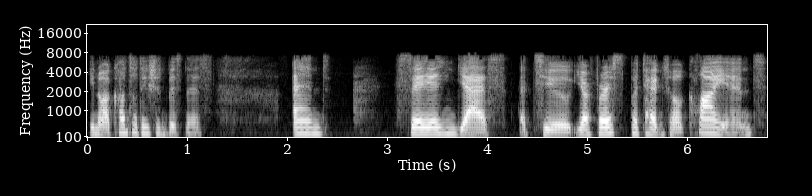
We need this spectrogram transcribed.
you know, a consultation business. And saying yes to your first potential client.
